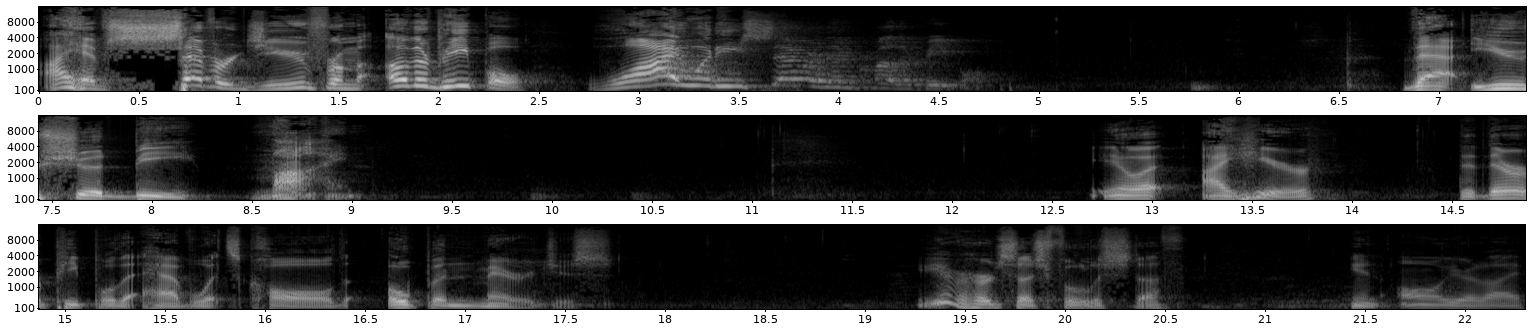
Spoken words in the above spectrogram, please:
I have severed you from other people. Why would he sever them from other people? That you should be mine. You know what? I hear that there are people that have what's called open marriages. Have you ever heard such foolish stuff in all your life?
